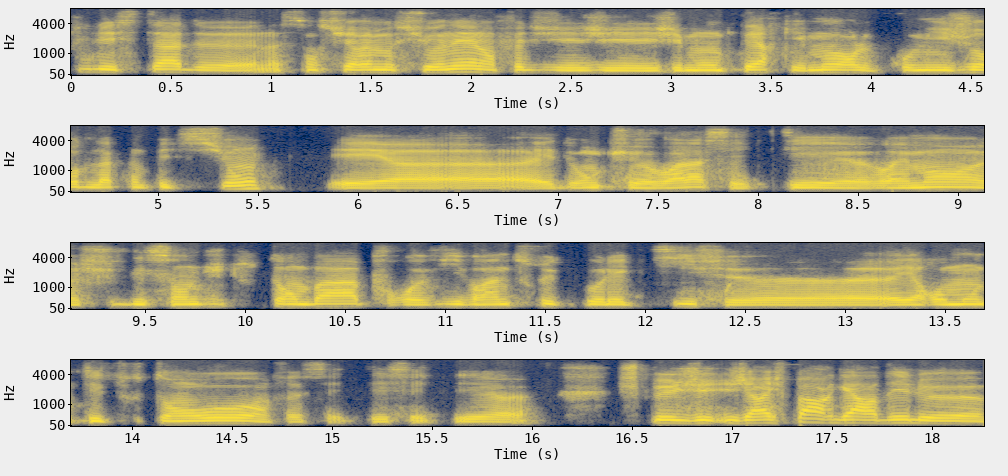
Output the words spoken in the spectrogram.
tous les stades, euh, la censure émotionnelle. En fait, j'ai mon père qui est mort le premier jour de la compétition. Et, euh, et donc euh, voilà, c'était vraiment, je suis descendu tout en bas pour revivre un truc collectif et remonter tout en haut. Enfin, c'était, c'était, je peux, j'arrive pas à regarder le,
